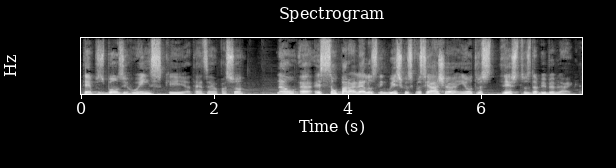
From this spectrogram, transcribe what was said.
tempos bons e ruins que a terra de Israel passou? Não, é, esses são paralelos linguísticos que você acha em outros textos da Bíblia hebraica.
